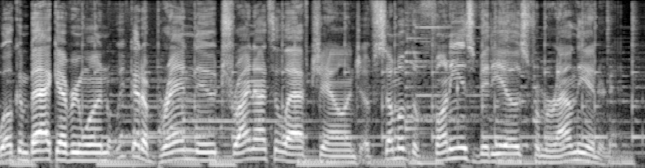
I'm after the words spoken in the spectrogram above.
Welcome back, everyone. We've got a brand new Try Not to Laugh challenge of some of the funniest videos from around the internet.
